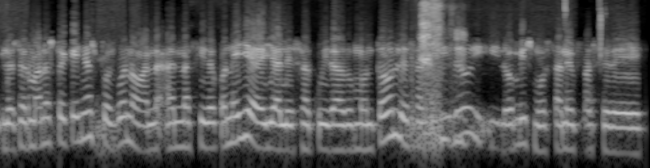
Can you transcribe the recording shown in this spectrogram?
y los hermanos pequeños, pues bueno, han, nacido con ella, ella les ha cuidado un montón, les ha querido y, lo mismo, están en fase de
